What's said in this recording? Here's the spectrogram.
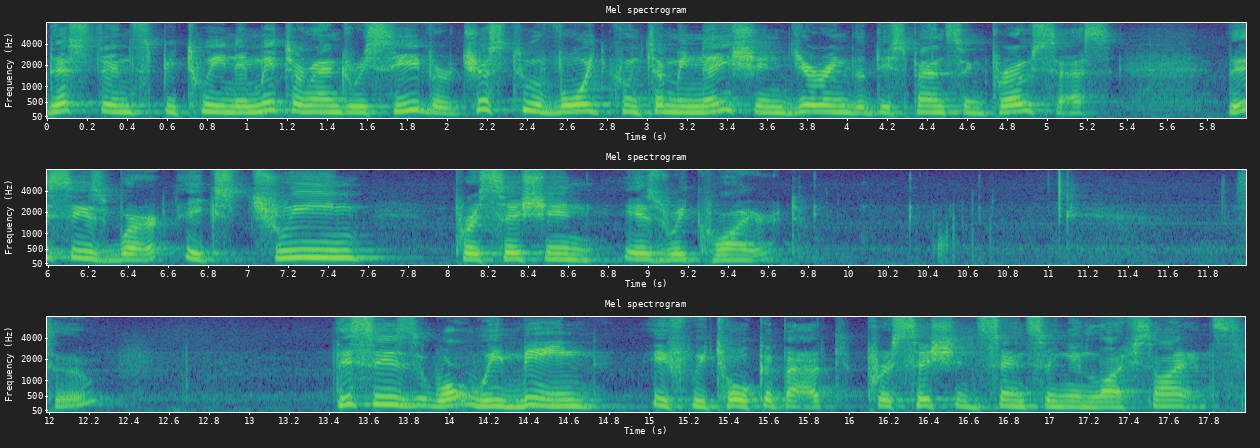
distance between emitter and receiver just to avoid contamination during the dispensing process. This is where extreme precision is required. So this is what we mean if we talk about precision sensing in life science.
